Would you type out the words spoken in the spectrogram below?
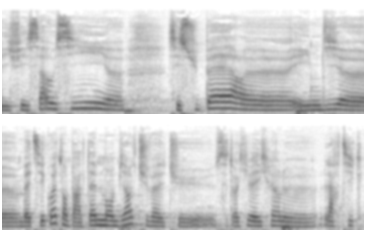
il fait ça aussi, c'est super. et il me dit, bah tu sais quoi, t'en parles tellement bien que tu vas, tu, c'est toi qui vas écrire l'article.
